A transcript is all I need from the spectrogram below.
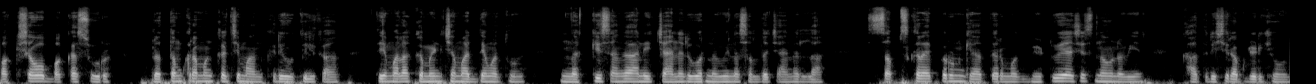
पक्ष व बकासूर प्रथम क्रमांकाचे मानकरी होतील का? ते मला कमेंटच्या माध्यमातून नक्की सांगा आणि चॅनलवर नवीन असाल तर चॅनलला सबस्क्राईब करून घ्या. तर मग भेटूया असेच नवनवीन खात्रीशीर अपडेट घेऊन.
